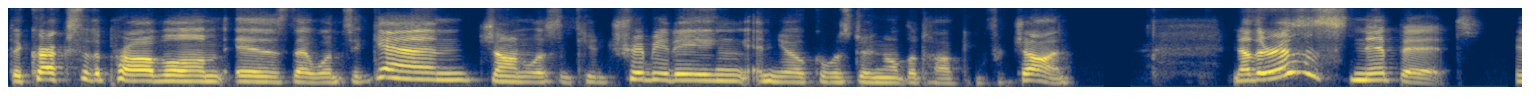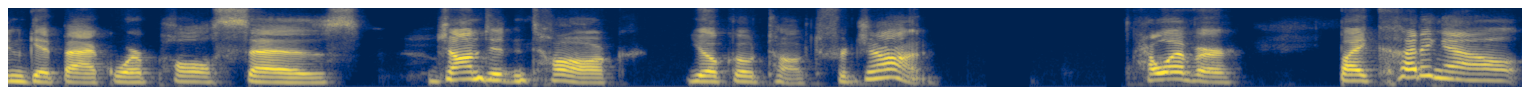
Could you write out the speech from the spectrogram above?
The crux of the problem is that once again, John wasn't contributing and Yoko was doing all the talking for John. Now, there is a snippet in Get Back where Paul says, John didn't talk, Yoko talked for John. However, by cutting out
